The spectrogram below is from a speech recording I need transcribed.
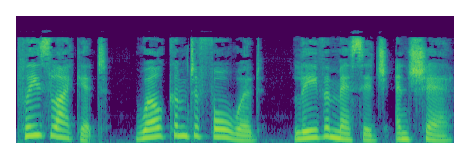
please like it, welcome to Forward, leave a message and share.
